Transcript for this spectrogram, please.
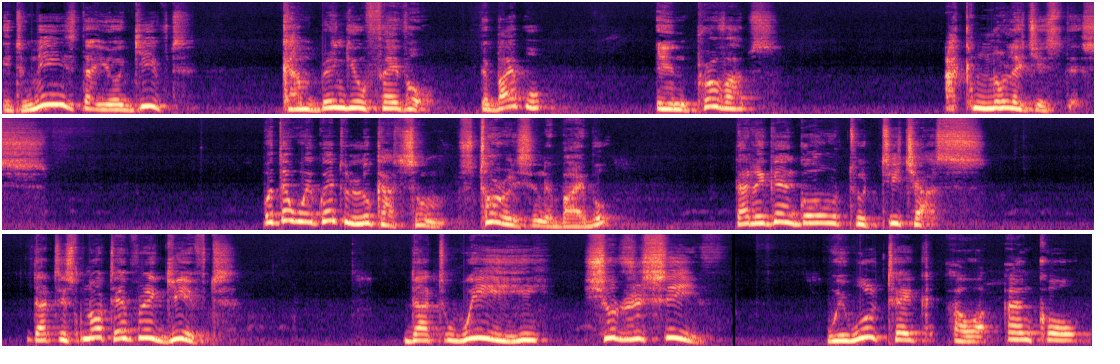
It means that your gift can bring you favor. The Bible in Proverbs acknowledges this. But then we're going to look at some stories in the Bible that again go to teach us that it's not every gift that we should receive. We will take our anchor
